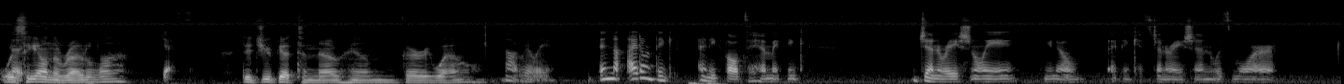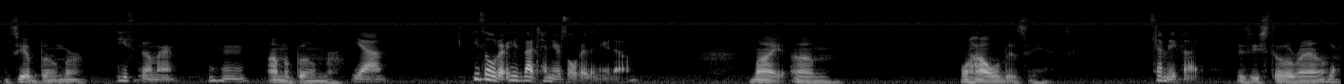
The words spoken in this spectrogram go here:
was the, he on the road a lot? Yes. Did you get to know him very well? Not really, and I don't think any fault to him. I think generationally, you know, I think his generation was more. Is he a boomer? He's a boomer. Mm-hmm. I'm a boomer. Yeah. He's older. He's about 10 years older than you, though my um well how old is he 75 is he still around yes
